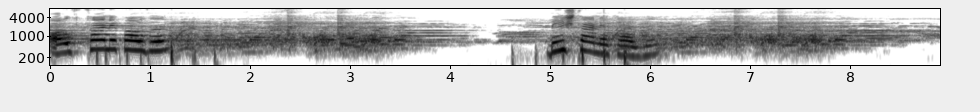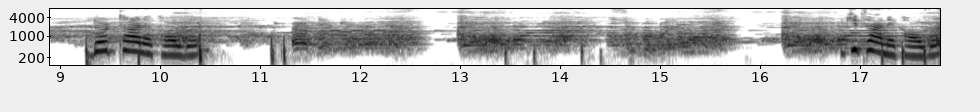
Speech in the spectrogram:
6 tane kaldı. 5 tane kaldı. 4 tane kaldı. İki tane kaldı.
